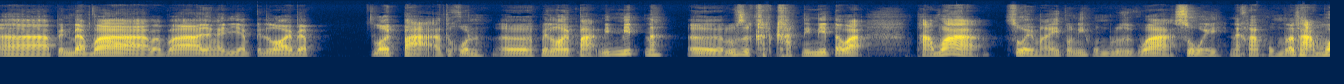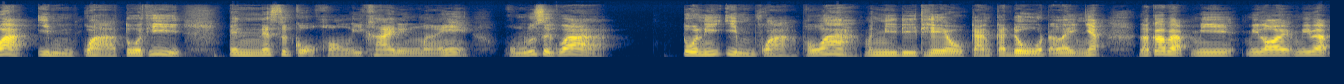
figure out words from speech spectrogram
อ่าเป็นแบบว่าแบบว่ายังไงดีอะเป็นรอยแบบรอยป่าทุกคน เออ เป็นรอยป่านิดๆนะ เออ รู้สึกขัดขัดๆนิดๆแต่ว่าถามว่า สวยไหมตัวนี้ผมรู้สึกว่าสวยนะครับผมแล้วถามว่าอิ่มกว่าตัวที่เป็นเนสโกของอีกค่ายหนึ่งไหม ผมรู้สึกว่าตัวนี้อิ่มกว่า เพราะว่ามันมีดีเทลการกระโดดอะไรอย่างเงี้ยแล้วก็แบบมีมีรอยมีแบบ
